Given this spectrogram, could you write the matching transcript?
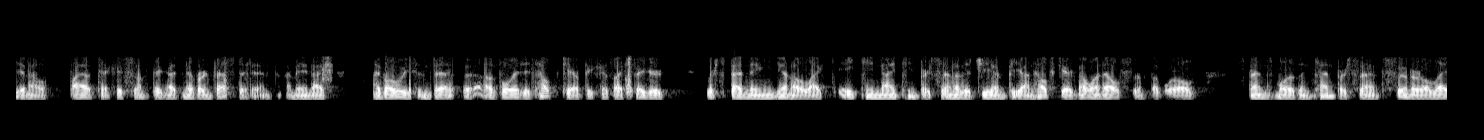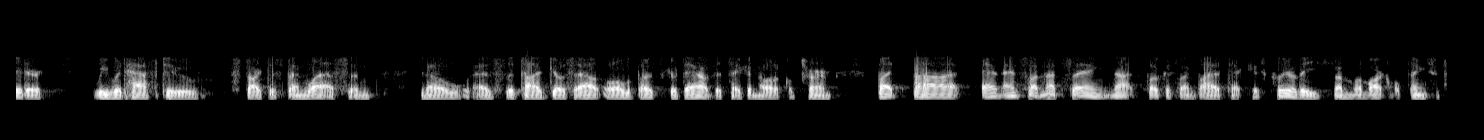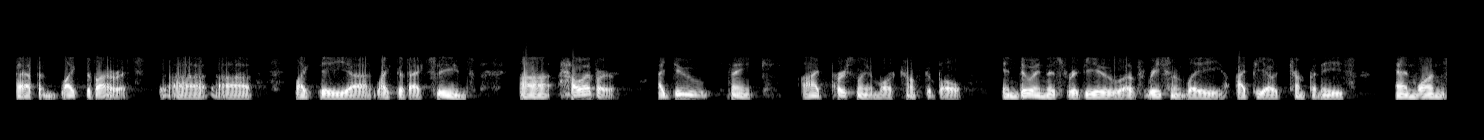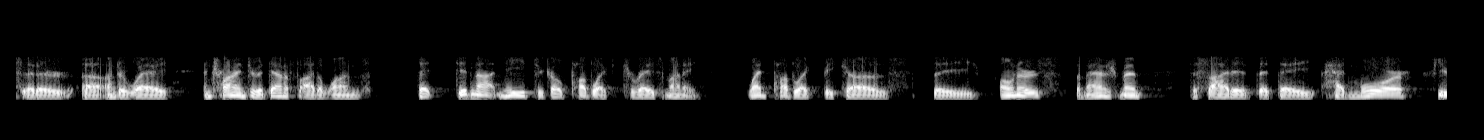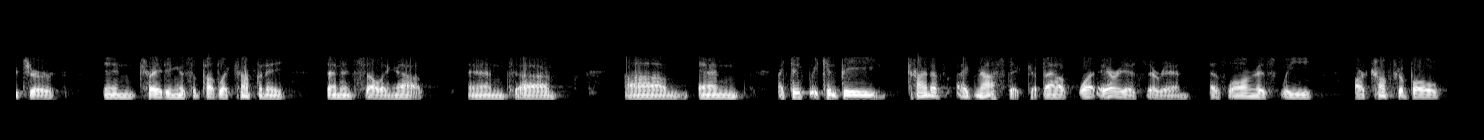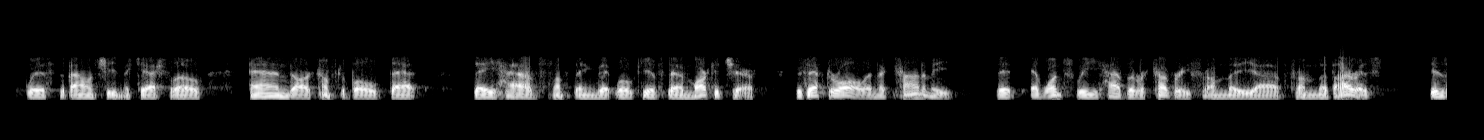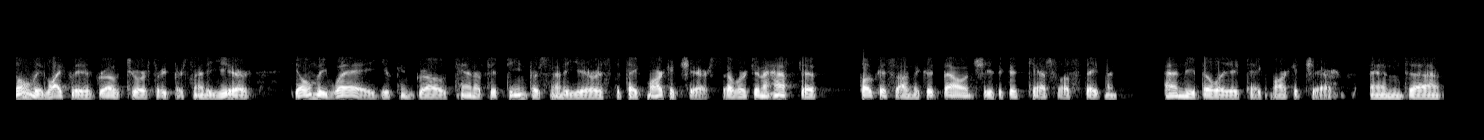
you know biotech is something I've never invested in. I mean, I've I've always inve- avoided healthcare because I figured we're spending you know like 18, 19 percent of the GNP on healthcare. No one else in the world spends more than 10 percent. Sooner or later, we would have to start to spend less and you know, as the tide goes out, all the boats go down to take a nautical term. But uh, and and so I'm not saying not focus on biotech because clearly some remarkable things have happened, like the virus, uh, uh, like the uh, like the vaccines. Uh, however, I do think I personally am more comfortable in doing this review of recently IPO companies and ones that are uh, underway, and trying to identify the ones that did not need to go public to raise money, went public because the owners, the management decided that they had more future in trading as a public company than in selling out. And uh, um, and I think we can be kind of agnostic about what areas they're in, as long as we are comfortable with the balance sheet and the cash flow, and are comfortable that they have something that will give them market share. Because after all, an economy that once we have the recovery from the uh, from the virus is only likely to grow two or three percent a year. The only way you can grow ten or fifteen percent a year is to take market share. So we're going to have to focus on the good balance sheet, the good cash flow statement, and the ability to take market share. And uh,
